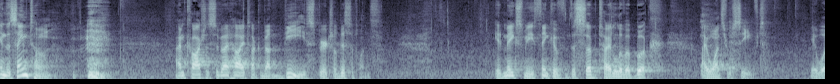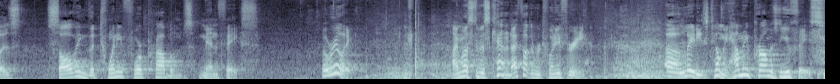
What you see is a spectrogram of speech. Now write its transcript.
In the same tone, I'm cautious about how I talk about the spiritual disciplines it makes me think of the subtitle of a book I once received. It was Solving the 24 Problems Men Face. Oh, really? I must have miscounted. I thought there were 23. Uh, ladies, tell me, how many problems do you face?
